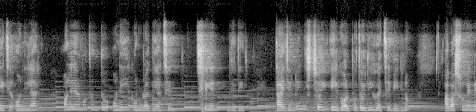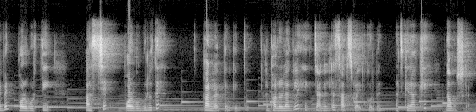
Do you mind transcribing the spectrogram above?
এই যে অনিলার অনিলার মতন তো অনেক অনুরাগী আছেন, ছিলেন দিদির। তাই জন্যই নিশ্চয়ই এই গল্প তৈরি হয়েছে বিঘ্ন। আবার শুনে নেবেন, পরবর্তী আসছে পর্বগুলোতে কান রাখবেন কিন্তু। আর ভালো লাগলে চ্যানেলটা সাবস্ক্রাইব করবেন। আজকে রাখি, নমস্কার।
